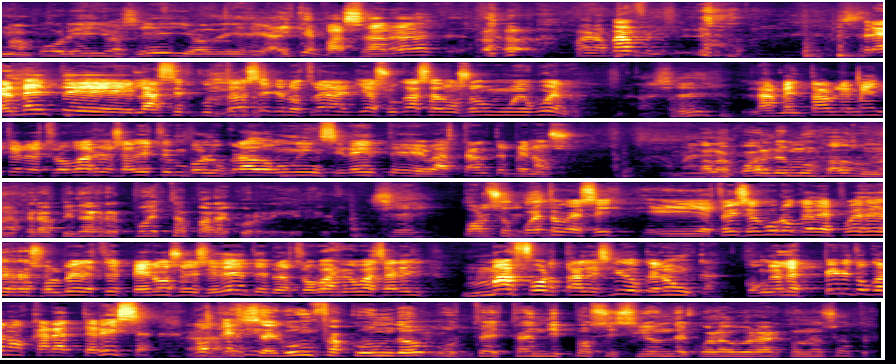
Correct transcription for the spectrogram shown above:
un apurillo así. Yo dije, ay, ¿qué pasará? Bueno, Pánfilo, realmente las circunstancias que nos traen aquí a su casa no son muy buenas. ¿Ah, sí? Lamentablemente nuestro barrio se ha visto involucrado en un incidente bastante penoso. A la cual le hemos dado una rápida respuesta para corregirlo. Sí. Por sí, supuesto sí, que sí. Y estoy seguro que después de resolver este penoso incidente, nuestro barrio va a salir más fortalecido que nunca, con el espíritu que nos caracteriza. Porque Que si- según Facundo, usted está en disposición de colaborar con nosotros.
